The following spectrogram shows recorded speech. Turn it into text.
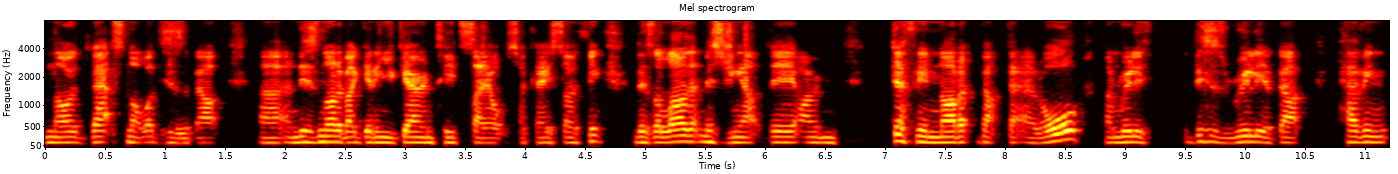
No, that's not what this is about. Uh, and this is not about getting you guaranteed sales. Okay. So I think there's a lot of that messaging out there. I'm definitely not about that at all. I'm really, this is really about having,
